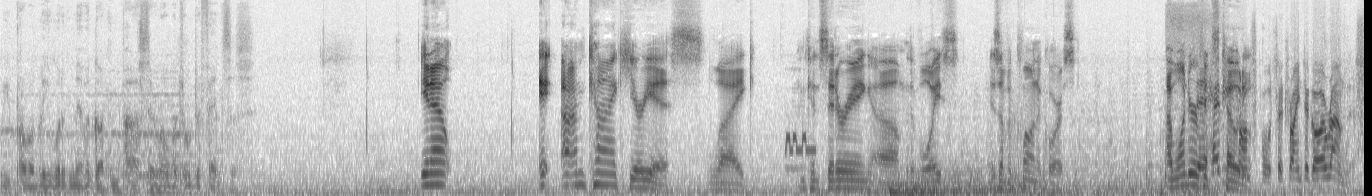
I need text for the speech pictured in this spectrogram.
we probably would have never gotten past their orbital defenses. You know, it, I'm kind of curious. Like, considering um, the voice is of a clone, of course. I wonder if it's heavy Cody. transports are trying to go around us.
